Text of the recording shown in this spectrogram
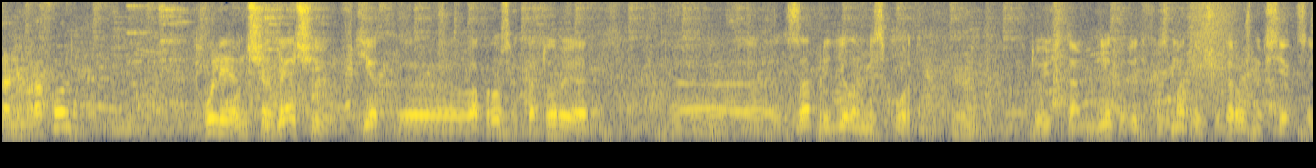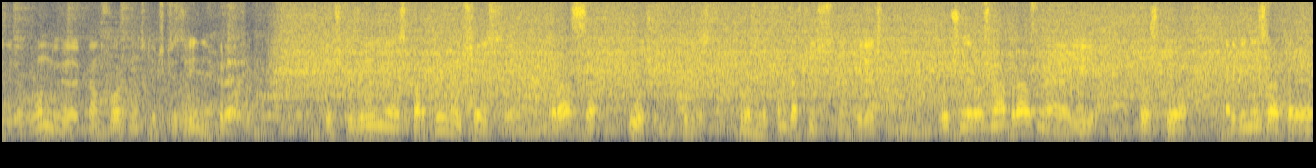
ралли-марафон, более... Он скажем так, щадящий в тех э, вопросах, которые э, за пределами спорта. То есть там нет вот этих изматывающих дорожных секций. Он э, комфортен с точки зрения графика. С точки зрения спортивной части трасса очень интересна. Просто фантастически интересна. Очень разнообразная. И то, что организаторы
